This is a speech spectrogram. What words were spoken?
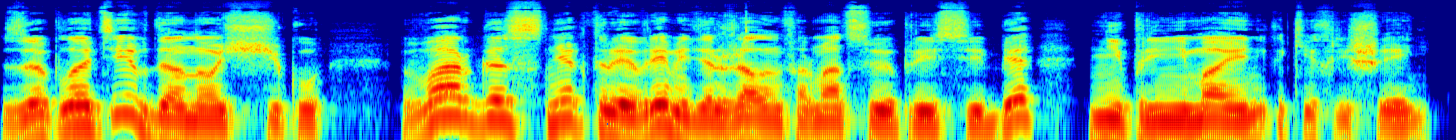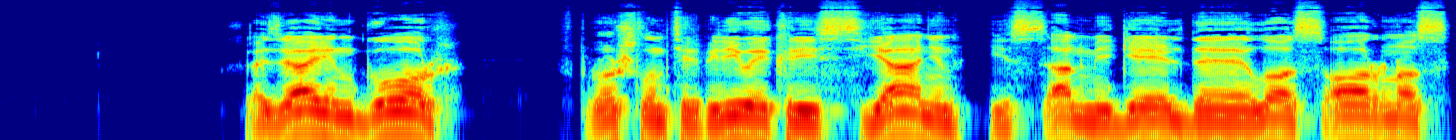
Заплатив доносчику, Варгас некоторое время держал информацию при себе, не принимая никаких решений. Хозяин гор в прошлом терпеливый крестьянин из Сан-Мигель де Лос-Орнос,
